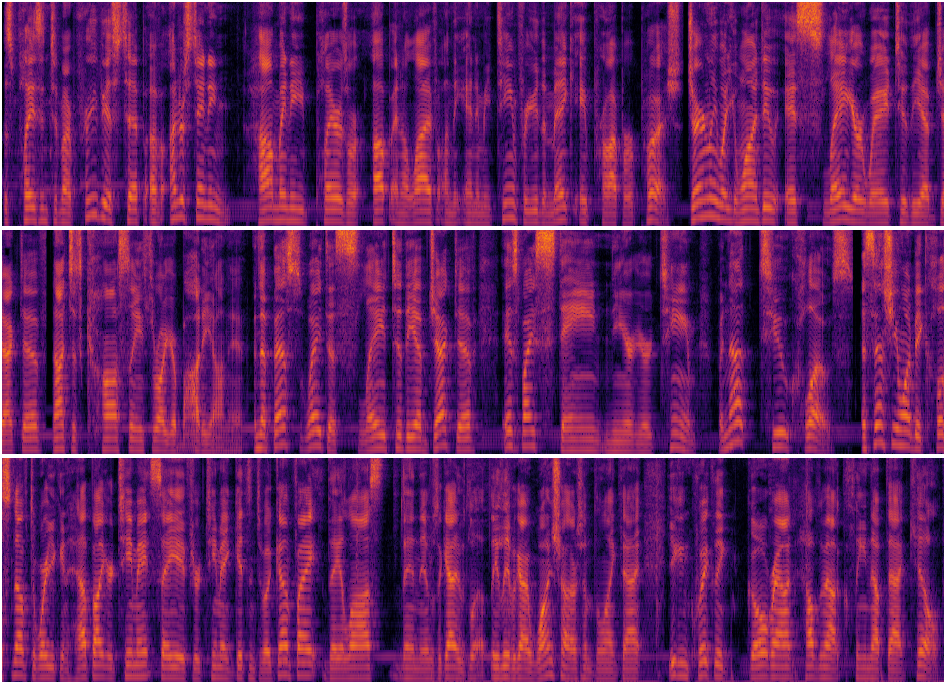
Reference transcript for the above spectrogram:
This plays into my previous tip of understanding how many players are up and alive on the enemy team for you to make a proper push. Generally what you want to do is slay your way to the objective, not just constantly throw your body on it. And the best way to slay to the objective is by staying near your team, but not too close. Essentially you want to be close enough to where you can help out your teammates. Say if your teammate gets into a gunfight, they lost, then there was a guy who they leave a guy one shot or something like that. You can quickly go around, help them out, clean up that kill.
